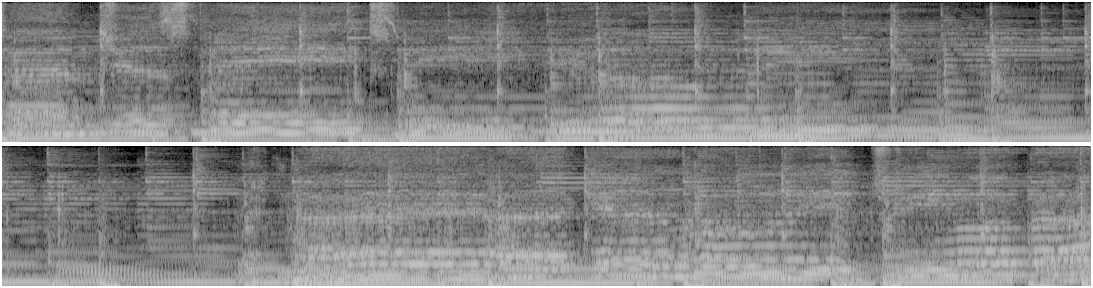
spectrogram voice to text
Time just makes me feel lonely. At night I can only dream about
